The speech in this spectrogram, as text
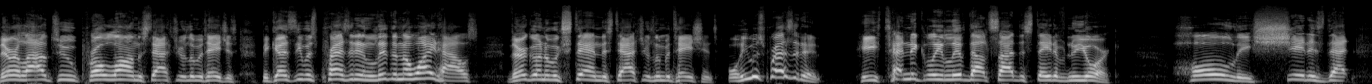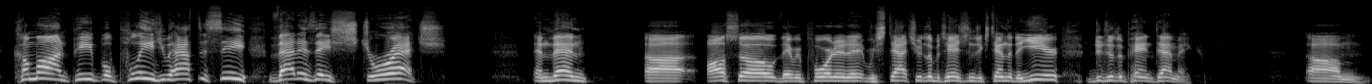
they're allowed to prolong the statute of limitations. Because he was president and lived in the White House, they're going to extend the statute of limitations. Well, he was president. He technically lived outside the state of New York. Holy shit, is that? Come on, people, please, you have to see that is a stretch. And then uh, also, they reported it statute of limitations extended a year due to the pandemic. Um,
